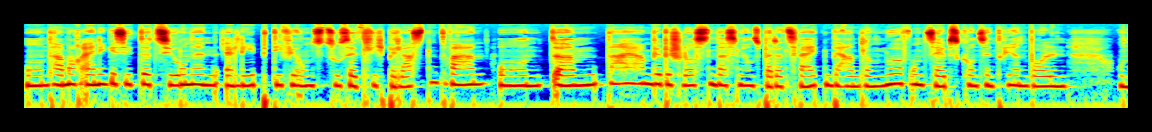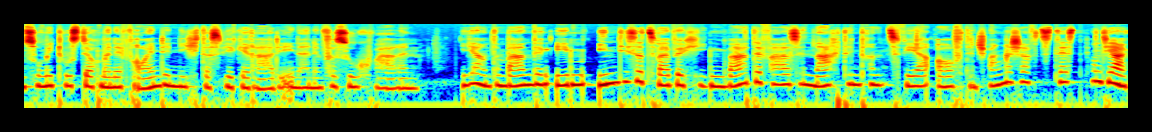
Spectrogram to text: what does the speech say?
und haben auch einige Situationen erlebt, die für uns zusätzlich belastend waren. Und ähm, daher haben wir beschlossen, dass wir uns bei der zweiten Behandlung nur auf uns selbst konzentrieren wollen und somit wusste auch meine Freundin nicht, dass wir gerade in einem Versuch waren. Ja, und dann waren wir eben in dieser zweiwöchigen Wartephase nach dem Transfer auf den Schwangerschaftstest. Und ja,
